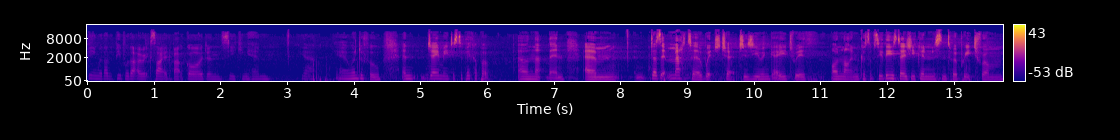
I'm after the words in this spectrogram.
being with other people that are excited about God and seeking Him. Yeah. Yeah, wonderful. And Jamie, just to pick up on that then, um, does it matter which churches you engage with online? Because obviously these days you can listen to a preach from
